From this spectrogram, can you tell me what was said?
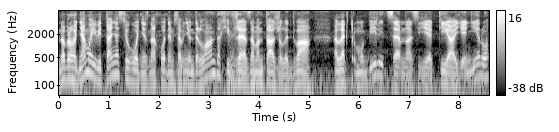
Доброго дня, мої вітання. Сьогодні знаходимося в Нідерландах і вже завантажили два електромобілі. Це в нас є Kia Yaniro,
